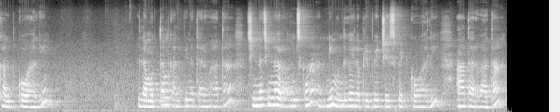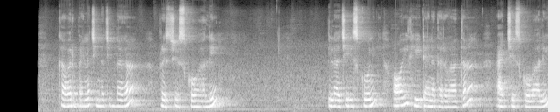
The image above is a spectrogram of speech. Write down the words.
కలుపుకోవాలి. ఇలా మొత్తం కలిపిన తర్వాత చిన్న చిన్న రౌండ్స్గా అన్నీ ముందుగా ఇలా ప్రిపేర్ చేసి పెట్టుకోవాలి. ఆ తర్వాత కవర్ పైన చిన్న చిన్నగా ప్రెస్ చేసుకోవాలి. ఇలా చేసుకొని ఆయిల్ హీట్ అయిన తర్వాత యాడ్ చేసుకోవాలి.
